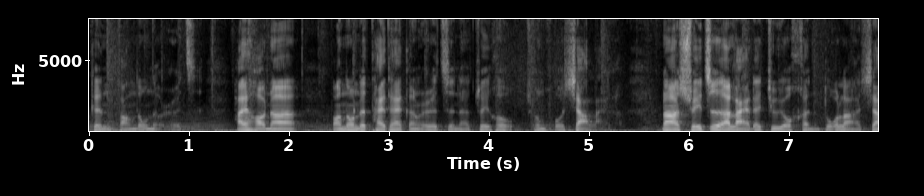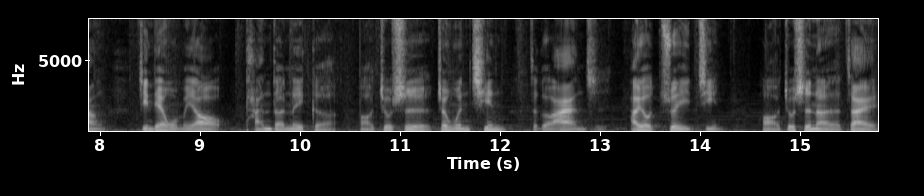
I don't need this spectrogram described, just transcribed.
跟房东的儿子。还好呢，房东的太太跟儿子呢，最后存活下来了。那随之而来的就有很多了，像今天我们要谈的那个，哦，就是曾文清这个案子。还有最近，哦，就是呢，在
